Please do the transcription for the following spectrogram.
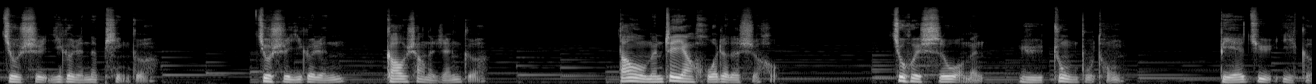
就是一个人的品格，就是一个人高尚的人格。当我们这样活着的时候，就会使我们与众不同，别具一格。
